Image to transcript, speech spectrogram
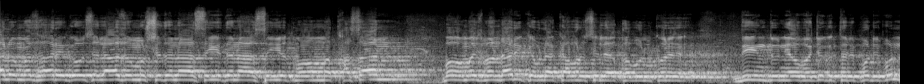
আলম মজহারে গৌসল আজম মুর্শিদনা সৈয়দনা সৈয়দ মোহাম্মদ হাসান বাবা মজ ভান্ডারি কেবলা কাবর উসিলায় কবুল করে দিন, দুনিয়া ও জগতের পরিপূর্ণ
